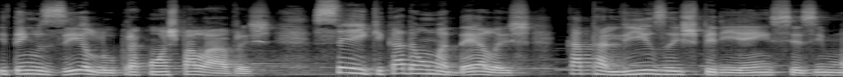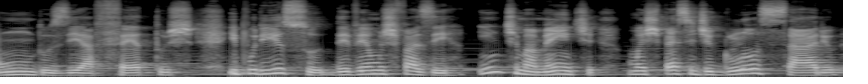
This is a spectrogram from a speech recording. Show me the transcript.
e tenho zelo para com as palavras. Sei que cada uma delas catalisa experiências e mundos e afetos, e por isso devemos fazer intimamente uma espécie de glossário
